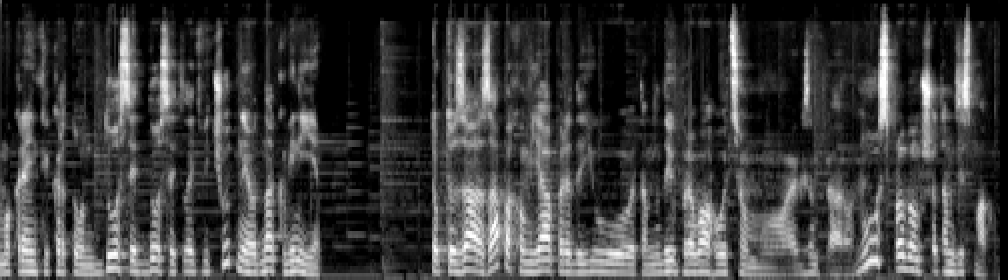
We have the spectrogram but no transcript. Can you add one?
мокренький картон. Досить-досить ледь відчутний, однак він є. Тобто за запахом я передаю, там, надаю перевагу цьому екземпляру. Ну, спробуємо, що там зі смаком.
